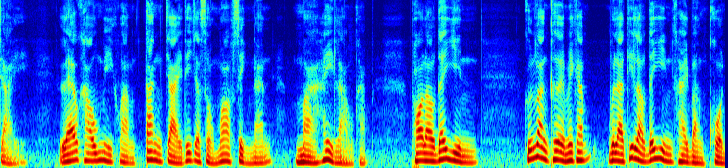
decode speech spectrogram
ใจ แล้วเขามีความตั้งใจที่จะส่งมอบสิ่งนั้นมาให้เราครับ พอเราได้ยิน คุณฟังเคยไหมครับ เวลาที่เราได้ยินใครบางคน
